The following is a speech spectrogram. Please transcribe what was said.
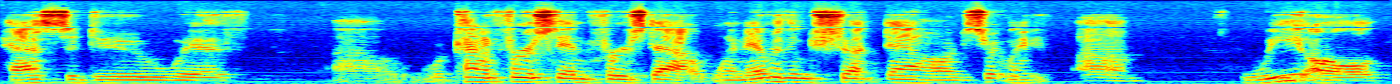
has to do with uh, we're kind of first in, first out. When everything shut down, certainly um, we all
